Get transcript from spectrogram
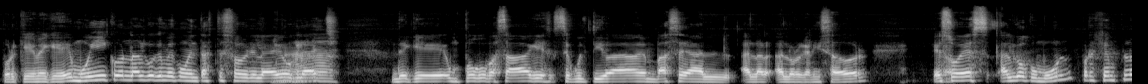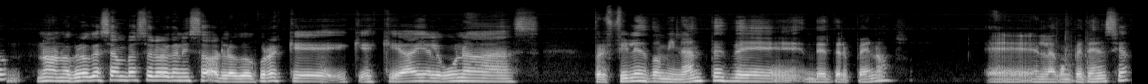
Porque me quedé muy con algo que me comentaste sobre la Evo Ah. Clutch, de que un poco pasaba que se cultivaba en base al, al- al organizador. ¿Eso es algo común, por ejemplo? No, no creo que sea en base al organizador. Lo que ocurre es que, que- es que hay algunos perfiles dominantes de, de terpenos eh, en la competencia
